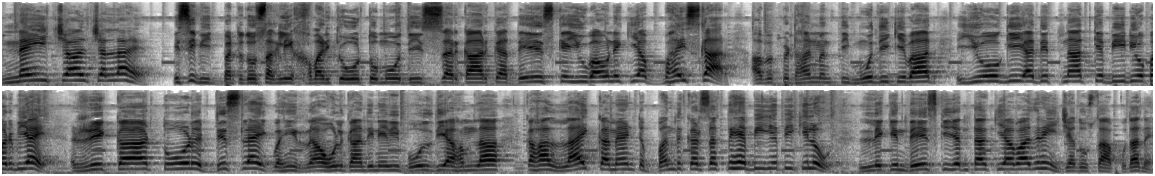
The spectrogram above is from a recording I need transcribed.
नई चाल चल रहा है। इसी बीच बढ़ते दोस्तों, अगली खबर की ओर तो मोदी सरकार का, देश के युवाओं ने किया बहिष्कार। अब प्रधानमंत्री मोदी के बाद योगी आदित्यनाथ के वीडियो पर भी आए। रिकॉर्ड तोड़ डिसलाइक वहीं राहुल गांधी ने भी बोल दिया हमला। कहा लाइक कमेंट बंद कर सकते हैं बीजेपी के लोग। लेकिन देश की जनता की आवाज़ नहीं। जय दोस्तों, आपको बता दें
